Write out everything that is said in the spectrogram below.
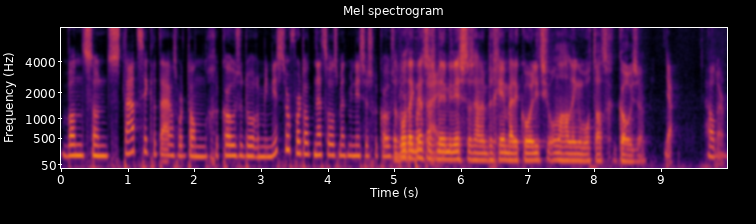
Want zo'n staatssecretaris wordt dan gekozen door een minister? Of wordt dat net zoals met ministers gekozen dat wordt de net zoals met ministers aan het begin bij de coalitieonderhandelingen wordt dat gekozen. Ja, helder.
